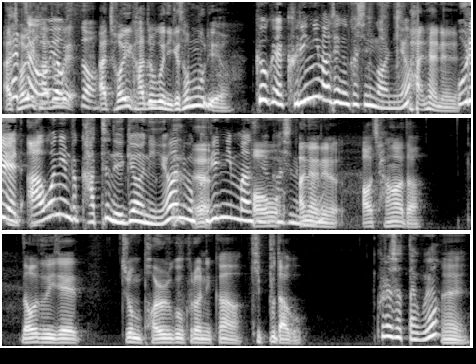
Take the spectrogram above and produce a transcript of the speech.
아 저희 가족은 어이없어. 아 저희 가족은 이게 선물이에요. 그거 그냥 그린님만 생각하시는 거 아니에요? 아니 아니 아니. 우리 아버님도 같은 의견이에요? 아니면 예. 그린님만 어, 생각하시는 아니 거예요? 아니 아 장하다. 너도 이제 좀 벌고 그러니까 기쁘다고. 그러셨다고요? 네.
